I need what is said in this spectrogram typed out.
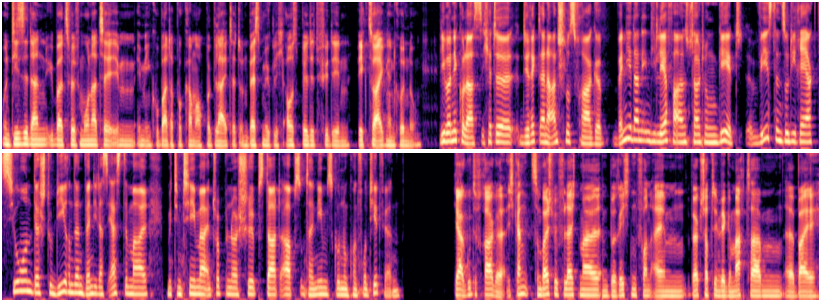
und diese dann über zwölf Monate im, im Inkubatorprogramm auch begleitet und bestmöglich ausbildet für den Weg zur eigenen Gründung. Lieber Nikolas, ich hätte direkt eine Anschlussfrage. Wenn ihr dann in die Lehrveranstaltungen geht, wie ist denn so die Reaktion der Studierenden, wenn die das erste Mal mit dem Thema Entrepreneurship, Startups, Unternehmensgründung konfrontiert werden? Ja, gute Frage. Ich kann zum Beispiel vielleicht mal berichten von einem Workshop, den wir gemacht haben äh, bei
